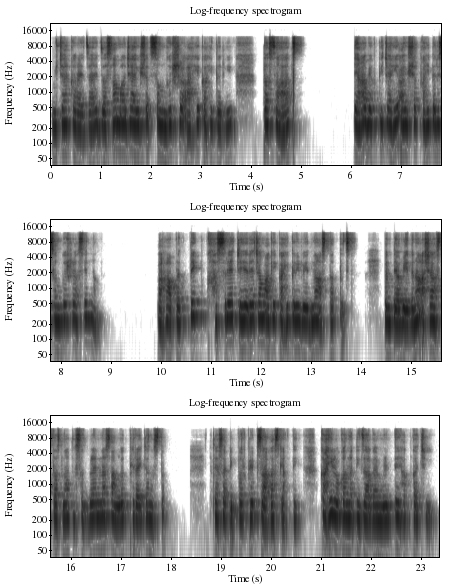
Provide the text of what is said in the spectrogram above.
विचार करायचा आहे. जसा माझ्या आयुष्यात संघर्ष आहे काहीतरी तसाच त्या व्यक्तीच्याही आयुष्यात काहीतरी संघर्ष असेल ना? पहा प्रत्येक हसऱ्या चेहऱ्याच्या मागे काहीतरी वेदना असतातच. पण त्या वेदना अशा असतात ना तर सगळ्यांना सांगत फिरायच्या नसतात. त्यासाठी परफेक्ट जागाच लागते. काही लोकांना ती जागा मिळते हक्काची.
